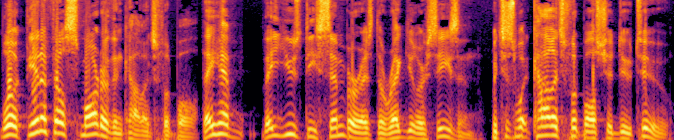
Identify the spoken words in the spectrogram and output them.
look the NFL's smarter than college football. They have they use December as the regular season, which is what college football should do too.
